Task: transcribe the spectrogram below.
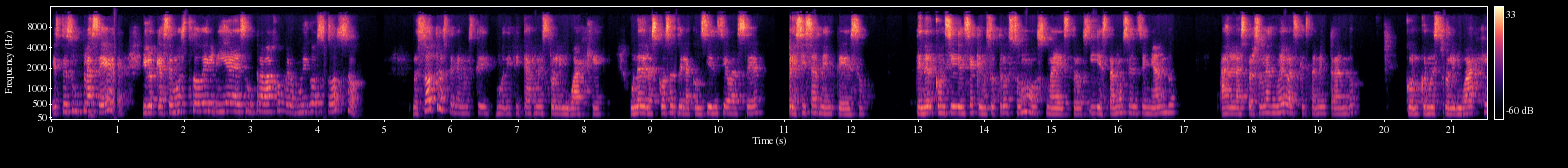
Esto es un placer. Y lo que hacemos todo el día es un trabajo, pero muy gozoso. Nosotros tenemos que modificar nuestro lenguaje. Una de las cosas de la conciencia va a ser precisamente eso, tener conciencia que nosotros somos maestros y estamos enseñando a las personas nuevas que están entrando con, con, nuestro lenguaje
